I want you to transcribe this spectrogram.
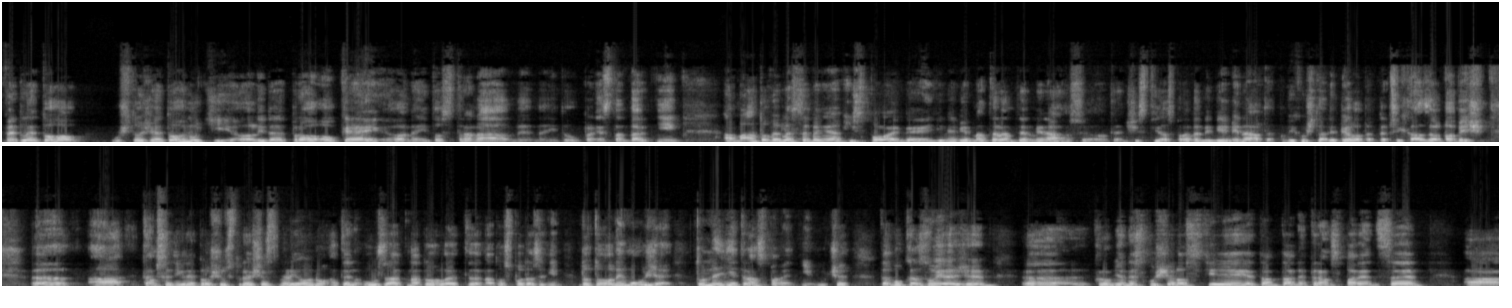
vedle toho už to, že je to hnutí, jo, lidé pro OK, jo, není to strana, není to úplně standardní. A má to vedle sebe nějaký spolek, kde je jediným jednatelem ten minář, jo, ten čistý a spravedlivý minář, takových už tady bylo, tak přicházel Babiš. E, a tam se někde prošustruje 6 milionů a ten úřad na dohled nad hospodařením do toho nemůže. To není transparentní účet, tak ukazuje, že e, kromě neskušenosti je tam ta netransparence, a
